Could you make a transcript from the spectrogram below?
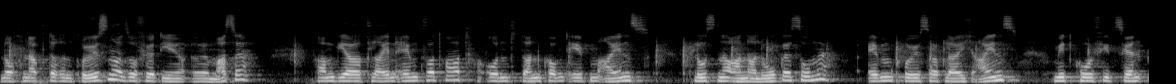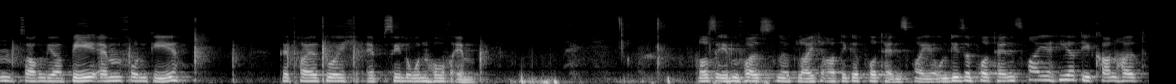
noch nackteren Größen, also für die äh, Masse haben wir klein m Quadrat und dann kommt eben 1 plus eine analoge Summe, m größer gleich 1 mit Koeffizienten, sagen wir bm von g geteilt durch Epsilon hoch m. Das ist ebenfalls eine gleichartige Potenzreihe. Und diese Potenzreihe hier, die kann halt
